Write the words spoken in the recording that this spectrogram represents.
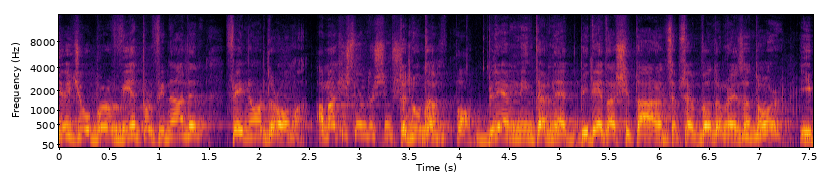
gjë që u bërë vjet për finalen Feyenoord Roma. Ama kishte një ndryshim shumë. Të lutem, po. blem në internet bileta shqiptarët sepse vend organizator mhm. i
